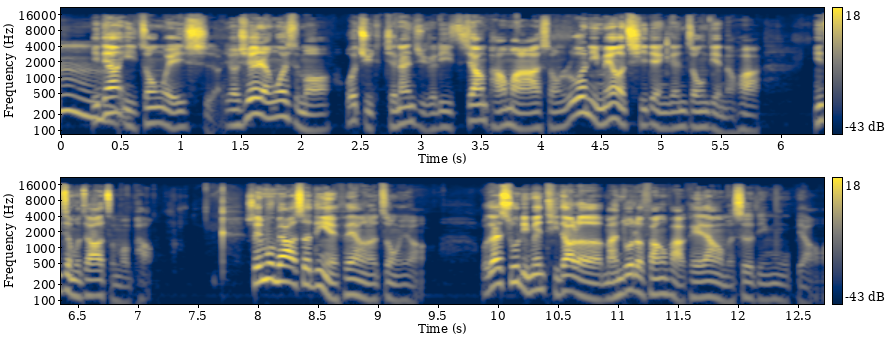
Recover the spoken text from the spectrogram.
嗯，一定要以终为始。有些人为什么？我举简单举个例子，就像跑马拉松，如果你没有起点跟终点的话，你怎么知道怎么跑？所以目标的设定也非常的重要。我在书里面提到了蛮多的方法，可以让我们设定目标。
